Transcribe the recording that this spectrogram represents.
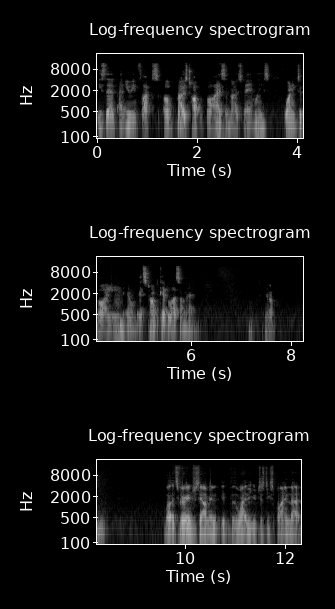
is that a new influx of those type of buyers and those families wanting to buy in, mm. and it's time to capitalise on that. Yeah. Well, it's very interesting. I mean, it, the way that you've just explained that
